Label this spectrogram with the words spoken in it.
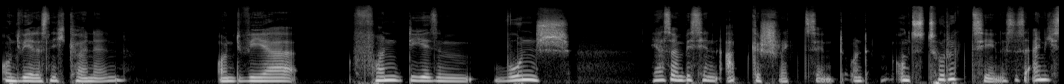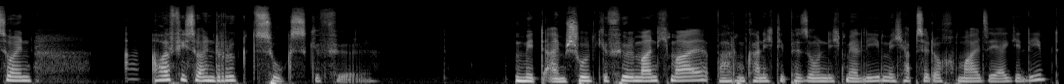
Und wir das nicht können und wir von diesem Wunsch ja so ein bisschen abgeschreckt sind und uns zurückziehen. Es ist eigentlich so ein häufig so ein Rückzugsgefühl. Mit einem Schuldgefühl manchmal, warum kann ich die Person nicht mehr lieben? Ich habe sie doch mal sehr geliebt.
